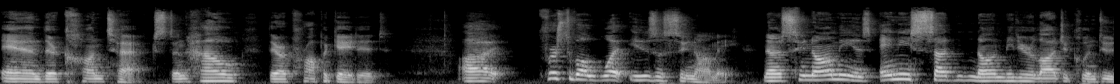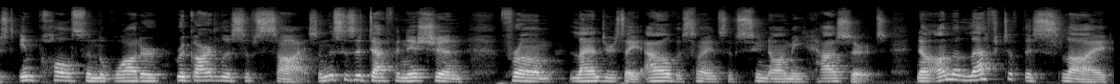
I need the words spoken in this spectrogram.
and their context and how they are propagated. Uh, first of all, what is a tsunami? Now, a tsunami is any sudden non-meteorological induced impulse in the water, regardless of size. And this is a definition from Landers et al., The Science of Tsunami Hazards. Now, on the left of this slide,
